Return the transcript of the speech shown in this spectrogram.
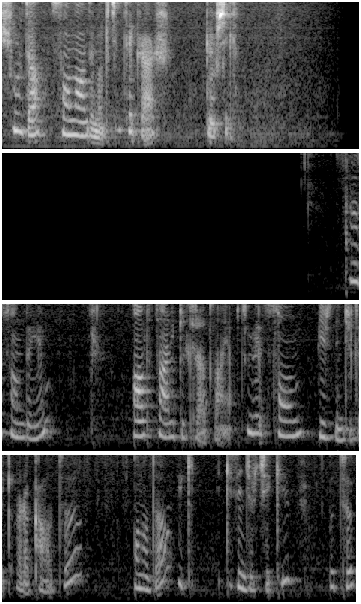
Şurada sonlandırmak için tekrar görüşelim. Sıra sonundayım. 6 tane ikili trabzan yaptım ve son bir zincirlik ara kaldı. Ona da 2 zincir çekip batıp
